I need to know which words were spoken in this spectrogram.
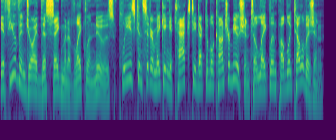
If you've enjoyed this segment of Lakeland News, please consider making a tax-deductible contribution to Lakeland Public Television.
